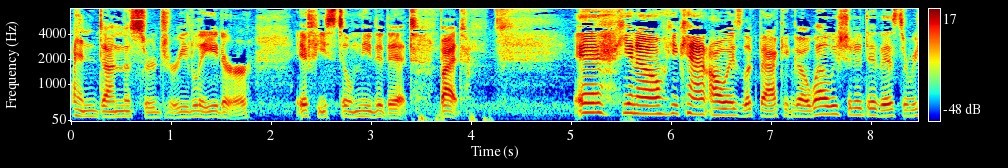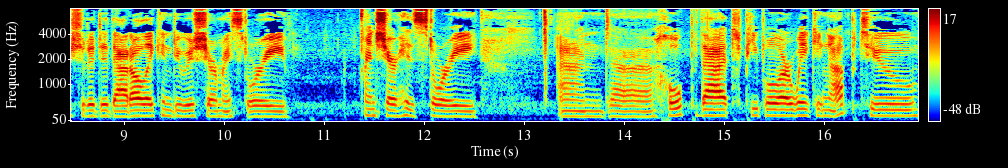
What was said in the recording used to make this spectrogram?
and done the surgery later if he still needed it. But eh, you know, you can't always look back and go, well, we should have did this or we should have did that. All I can do is share my story and share his story and uh, hope that people are waking up to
